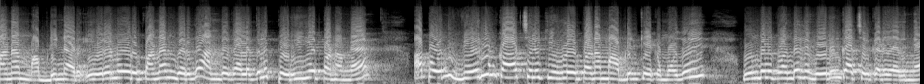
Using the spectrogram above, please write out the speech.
பணம் அப்படின்னாரு. இருநூறு பணம்ங்கிறது அந்த காலத்துல பெரிய பணங்க. அப்போ வந்து வெறும் காய்ச்சலுக்கு இவ்வளவு பணமா அப்படின்னு கேட்கும்போது உங்களுக்கு வந்து அது வெறும் காய்ச்சல் கிடையாதுங்க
